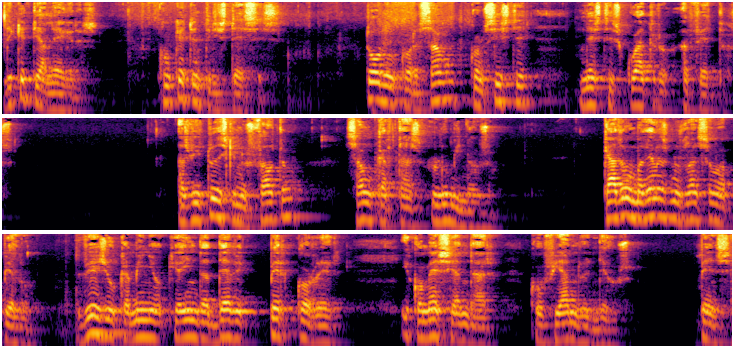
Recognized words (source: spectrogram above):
De que te alegras? Com que te entristeces? Todo o coração consiste nestes quatro afetos. As virtudes que nos faltam são um cartaz luminoso. Cada uma delas nos lança um apelo. Veja o caminho que ainda deve percorrer e comece a andar confiando em Deus. Pense,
